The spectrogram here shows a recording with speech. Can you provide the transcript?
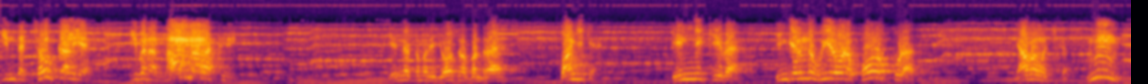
இந்த சவுக்காலிய இவனை நான் நாராக்கிறேன். என்ன சுமதி யோசனை பண்ற? வாங்கிக்க. இன்னைக்கு இவன் இங்க இருந்து உயிரோட போக கூடாது ஞாபகம் வச்சுக்க.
